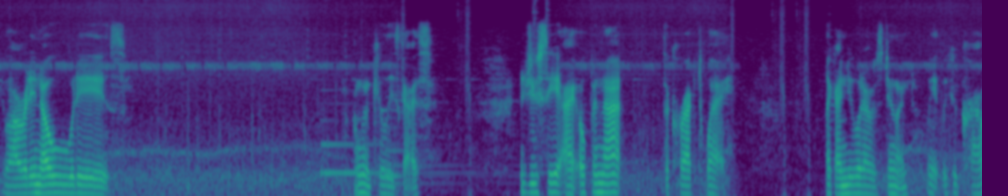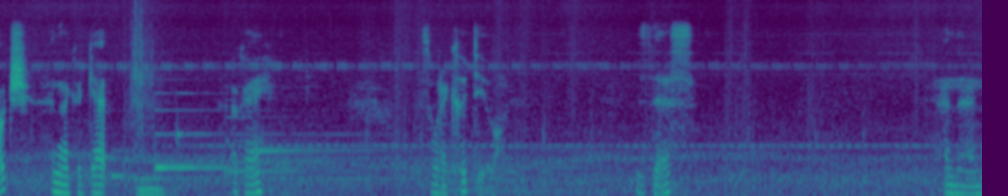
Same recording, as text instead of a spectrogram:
You already know who it is. I'm gonna kill these guys. Did you see I opened that the correct way? Like I knew what I was doing. Wait, we could crouch, and then I could get... Okay. So what I could do is this. And then...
